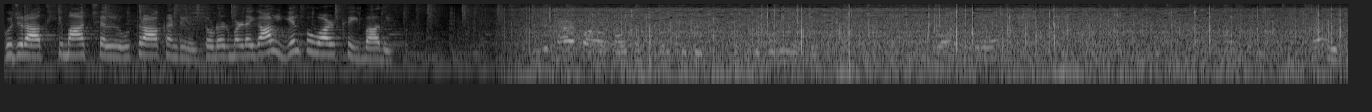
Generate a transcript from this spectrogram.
குஜராத் ஹிமாச்சல் உத்தராகண்டில் தொடர் மழையால் இயல்பு வாழ்க்கை பாதிப்பு Thank. பாரிஸ்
